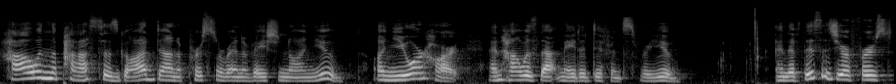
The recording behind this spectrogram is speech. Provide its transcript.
How in the past has God done a personal renovation on you, on your heart, and how has that made a difference for you? And if this is your first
